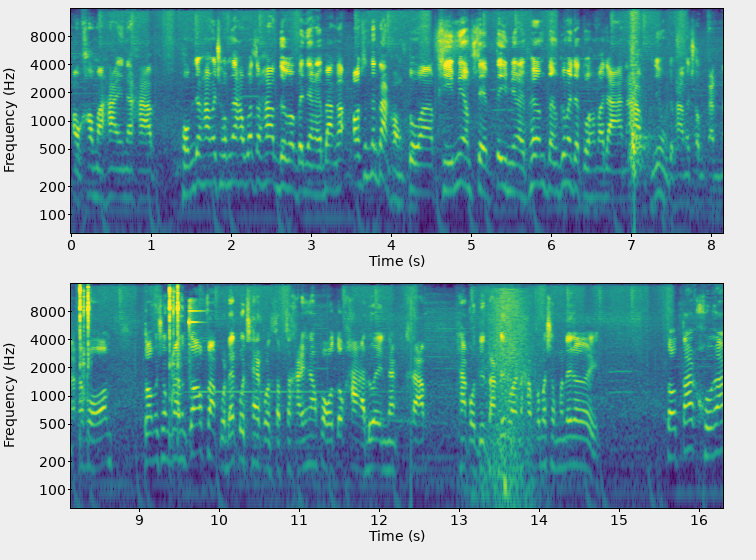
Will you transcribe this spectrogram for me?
เอาเข้ามาให้นะครับ ผมจะพาไปชมนะครับ ว่าสภาพเดิมมันเป็นยังไงบ้างก็ออปชั่นต่างๆของตัวพรีเมียมเซฟตี้มีอะไรเพิ่มเติมขึ้นมาจากตัวธรรมดานะครับนนี่ผมจะพามาชมกันนะครับผมก่อนมาชมกันก็ฝากกดไลค์กดแชร์กด subscribe ให้ทางโปรโตคาด้วยนะครับ หากกดติดตามได้ก่อนนะครับ ก็มาชมกันได้เลยโตต้าโครา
